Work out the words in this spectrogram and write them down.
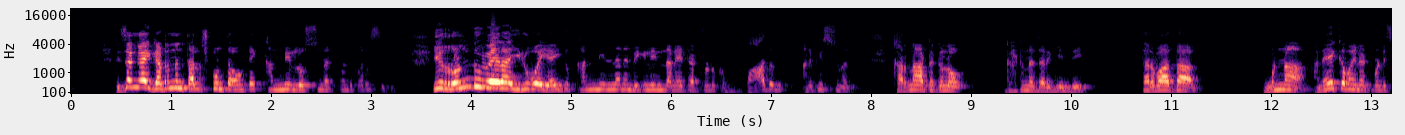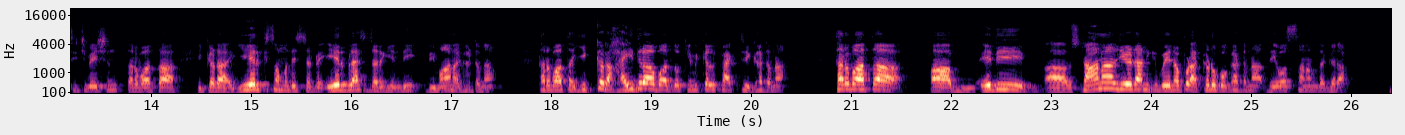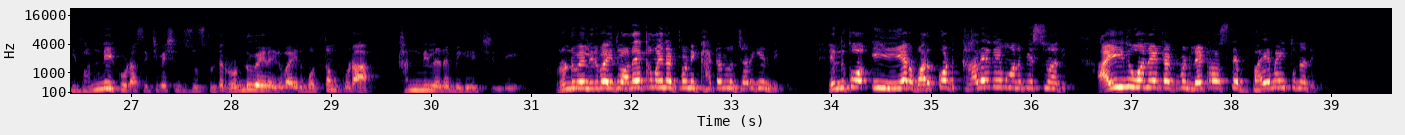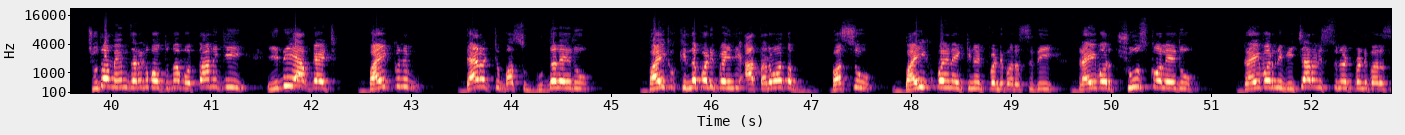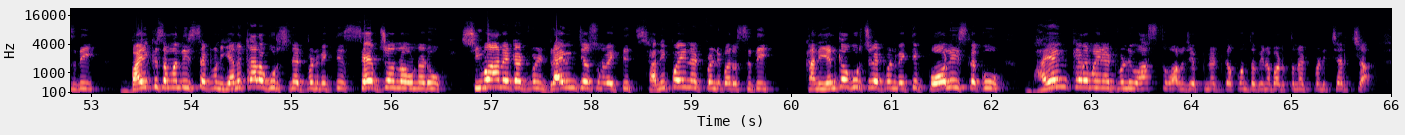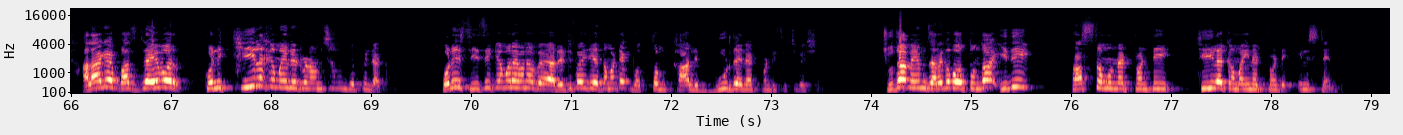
నిజంగా ఈ ఘటనను తలుచుకుంటా ఉంటే కన్నీళ్ళు వస్తున్నటువంటి పరిస్థితి. ఈ రెండు వేల ఇరవై ఐదు కన్నీళ్ళనే మిగిలిందనేటటువంటి ఒక బాధ అనిపిస్తున్నది. కర్ణాటకలో ఘటన జరిగింది. తర్వాత ఉన్న అనేకమైనటువంటి సిచ్యువేషన్స్ తర్వాత ఇక్కడ ఎయిర్కి సంబంధించినటువంటి ఎయిర్ బ్లాస్ట్ జరిగింది విమాన ఘటన. తర్వాత ఇక్కడ హైదరాబాద్లో కెమికల్ ఫ్యాక్టరీ ఘటన. తర్వాత ఏది స్నానాలు చేయడానికి పోయినప్పుడు అక్కడ ఒక ఘటన దేవస్థానం దగ్గర. ఇవన్నీ కూడా సిచ్యువేషన్స్ చూస్తుంటే రెండు వేల ఇరవై ఐదు మొత్తం కూడా కన్నీళ్ళనే మిగిలిచ్చింది. రెండు వేల ఇరవై ఐదులో అనేకమైనటువంటి ఘటనలు జరిగింది. ఎందుకో ఈ ఇయర్ వర్కౌట్ కాలేదేమో అనిపిస్తున్నది. ఐదు అనేటటువంటి లెటర్ వస్తే భయమవుతున్నది చూద్దాం ఏం జరగబోతుందో. మొత్తానికి ఇది అప్డేట్ బైక్ని డైరెక్ట్ బస్సు గుద్దలేదు. బైక్ కింద పడిపోయింది. ఆ తర్వాత బస్సు బైక్ పైన ఎక్కినటువంటి పరిస్థితి. డ్రైవర్ చూసుకోలేదు. డ్రైవర్ని విచారణిస్తున్నటువంటి పరిస్థితి. బైక్ సంబంధించినటువంటి వెనకాల కూర్చున్నటువంటి వ్యక్తి సేఫ్ జోన్లో ఉన్నాడు. శివ అనేటటువంటి డ్రైవింగ్ చేస్తున్న వ్యక్తి చనిపోయినటువంటి పరిస్థితి. కానీ వెనక కూర్చున్నటువంటి వ్యక్తి పోలీసులకు భయంకరమైనటువంటి వాస్తవాలు చెప్పినట్టుగా కొంత వినబడుతున్నటువంటి చర్చ. అలాగే బస్ డ్రైవర్ కొన్ని కీలకమైనటువంటి అంశాలను చెప్పిండట. పోనీ సీసీ కెమెరా ఏమైనా రెటిఫై చేద్దామంటే మొత్తం ఖాళీ బూడిదైనటువంటి సిచ్యువేషన్ చూద్దాం ఏం జరగబోతుందో. ఇది ప్రస్తుతం ఉన్నటువంటి కీలకమైనటువంటి ఇన్సిడెంట్.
